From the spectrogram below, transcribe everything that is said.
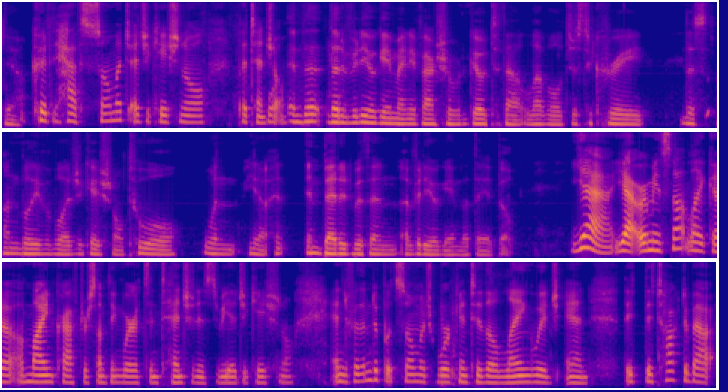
Yeah. could have so much educational potential. Well, and that that a video game manufacturer would go to that level just to create this unbelievable educational tool when you know embedded within a video game that they had built. Yeah, yeah. Or I mean, it's not like a, a Minecraft or something where its intention is to be educational. And for them to put so much work into the language, and they, they talked about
